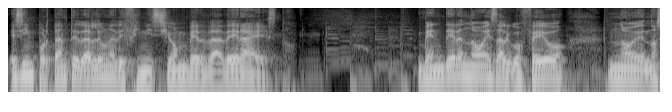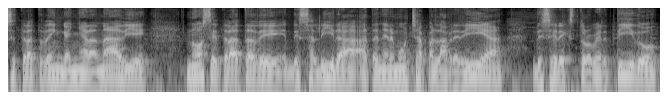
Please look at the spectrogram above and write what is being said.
es importante darle una definición verdadera a esto. Vender no es algo feo, no, no se trata de engañar a nadie, no se trata de, salir a, a tener mucha palabrería, de ser extrovertido,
